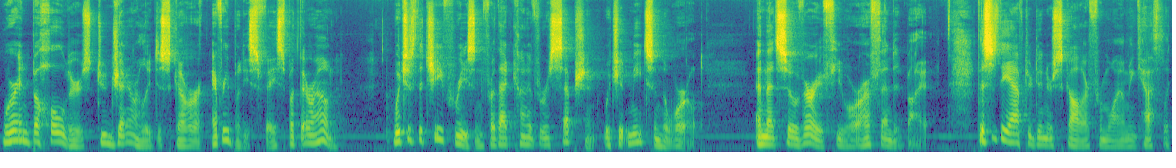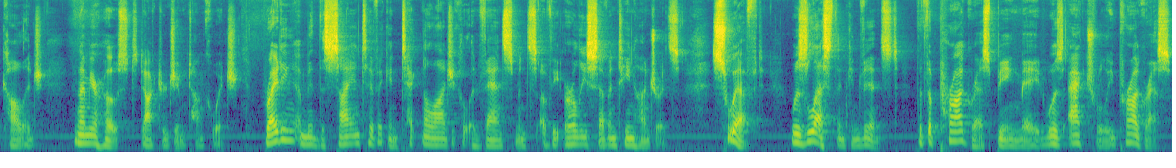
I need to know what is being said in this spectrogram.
wherein beholders do generally discover everybody's face but their own, which is the chief reason for that kind of reception which it meets in the world, and that so very few are offended by it. This is the after dinner scholar from Wyoming Catholic College, and I'm your host, Dr. Jim Tonkowich. Writing amid the scientific and technological advancements of the early 1700s, Swift was less than convinced that the progress being made was actually progress.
